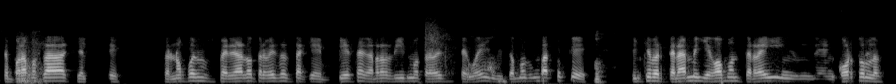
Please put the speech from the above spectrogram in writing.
temporada pasada excelente, pero no podemos esperar otra vez hasta que empiece a agarrar ritmo otra vez este güey. Necesitamos un vato que, pinche Berterame llegó a Monterrey y en, en corto la,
